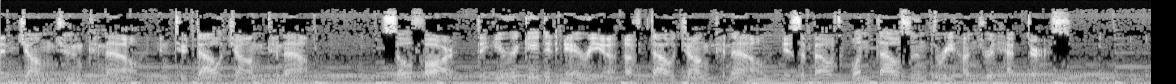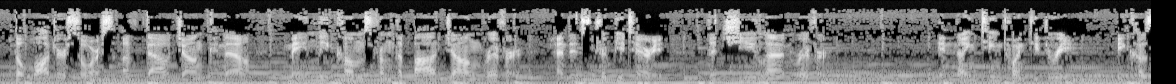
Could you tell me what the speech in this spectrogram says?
and Jiangjun Canal into Daojiang Canal. So far, the irrigated area of Daojiang Canal is about 1,300 hectares. The water source of Daojiang Canal mainly comes from the Bajiang River and its tributary, the Qilan River. In 1923, because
